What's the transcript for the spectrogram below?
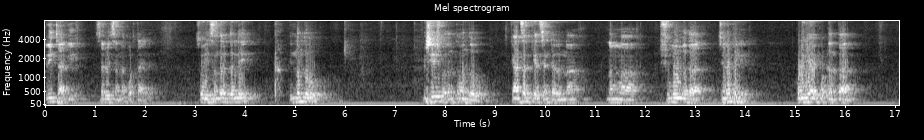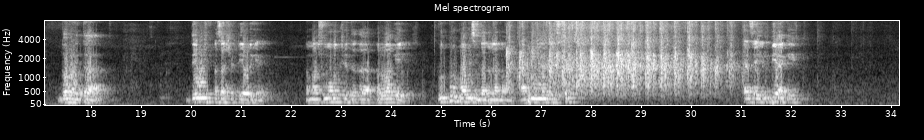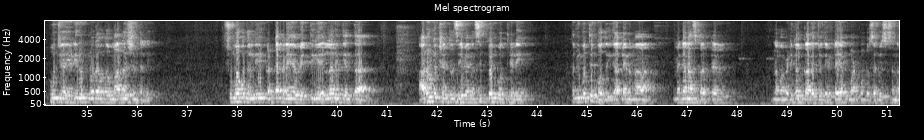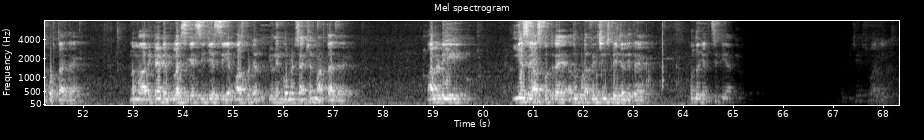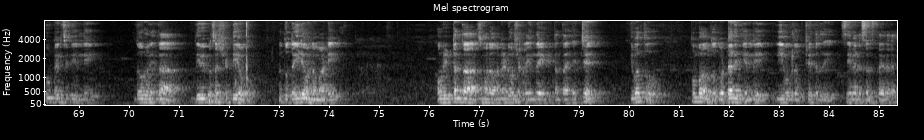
Reach ಆಗಿ ಸರ್ವಿಸನ್ನು ಕೊಡ್ತಾ ಇದೆ. ಸೊ ಈ ಸಂದರ್ಭದಲ್ಲಿ ಇನ್ನೊಂದು ವಿಶೇಷವಾದಂಥ ಒಂದು ಕ್ಯಾನ್ಸರ್ ಕೇರ್ ಸೆಂಟರನ್ನು ನಮ್ಮ ಶಿವಮೊಗ್ಗದ ಜನತೆಗೆ ಕೊಡುಗೆಯಾಗಿ ಕೊಟ್ಟಂತ ಗೌರವಾನ್ವಿತ ದೇವೇಶ್ ಪ್ರಸಾದ್ ಶೆಟ್ಟಿ ಅವರಿಗೆ ನಮ್ಮ ಶಿವಮೊಗ್ಗ ಕ್ಷೇತ್ರದ ಪರವಾಗಿ ಹೃತ್ಪೂರ್ವಕವಾಗಿ ಸಂದರ್ಭದಲ್ಲಿ ನಾನು ಅಭಿನಂದನೆ ಆಸ್ ಎ ಎಂ ಪಿ ಆಗಿ ಪೂಜ್ಯ ಯಡಿಯೂರಪ್ಪನವರ ಒಂದು ಮಾರ್ಗದರ್ಶನದಲ್ಲಿ ಶಿವಮೊಗ್ಗದಲ್ಲಿ ಕಟ್ಟ ಕಡೆಯ ವ್ಯಕ್ತಿಗೆ ಎಲ್ಲ ರೀತಿಯಂತ ಆರೋಗ್ಯ ಕ್ಷೇತ್ರದ ಸೇವೆಯನ್ನು ಸಿಗಬೇಕು ಅಂತ ಹೇಳಿ ತಮಗೆ ಗೊತ್ತಿರ್ಬೋದು. ಈಗಾಗಲೇ ನಮ್ಮ ಮೆಗಾನ್ ಹಾಸ್ಪಿಟಲ್, ನಮ್ಮ ಮೆಡಿಕಲ್ ಕಾಲೇಜ್ ಜೊತೆಗೆ ಟೈಅಪ್ ಮಾಡಿಕೊಂಡು ಸರ್ವಿಸಸ್ ಅನ್ನು ಕೊಡ್ತಾ ಇದೆ. ನಮ್ಮ retired ಎಂಪ್ಲಾಯೀಸ್ಗೆ C G S C hospital union government sanction ಮಾಡ್ತಾ ಇದೆ. ಆಲ್ರೆಡಿ ಇ ಎಸ್ ಐ ಆಸ್ಪತ್ರೆ, ಅದು ಕೂಡ ಫಿನಿಶಿಂಗ್ ಸ್ಟೇಜಲ್ಲಿ ಇದೆ ಒಂದು ಹೆಲ್ತ್ ಸಿಟಿಯಾಗಿ ವಿಶೇಷವಾಗಿ ಟೂ ಟೈರ್ ಸಿಟಿಯಲ್ಲಿ ಗೌರವನಿತ ದೇವಿ ಪ್ರಸಾದ್ ಶೆಟ್ಟಿ ಅವರು ಇವತ್ತು ಧೈರ್ಯವನ್ನು ಮಾಡಿ, ಅವರು ಇಟ್ಟಂತ ಸುಮಾರು ಹನ್ನೆರಡು ವರ್ಷಗಳ ಹಿಂದೆ ಇಟ್ಟಂತ ಹೆಜ್ಜೆ ಇವತ್ತು ತುಂಬ ಒಂದು ದೊಡ್ಡ ರೀತಿಯಲ್ಲಿ ಈ ಒಂದು ಕ್ಷೇತ್ರದಲ್ಲಿ ಸೇವೆಯನ್ನು ಸಲ್ಲಿಸ್ತಾ ಇದ್ದಾರೆ.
